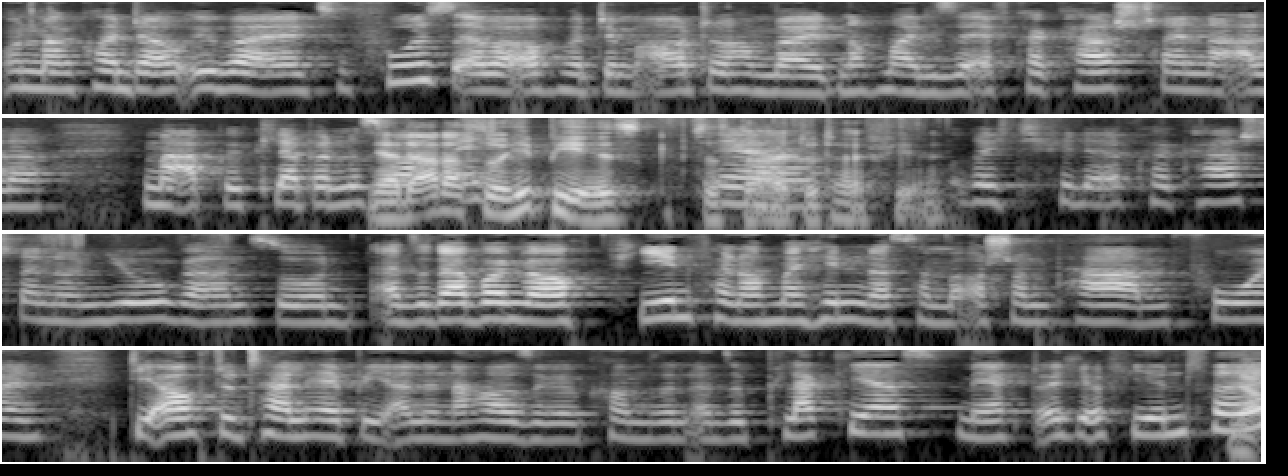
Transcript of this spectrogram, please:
Und man konnte auch überall zu Fuß, aber auch mit dem Auto haben wir halt nochmal diese FKK-Strände alle immer abgeklappert. Ja, da das so hippie ist, gibt es Ja. da halt total viel. richtig viele FKK-Strände und Yoga und so. Also da wollen wir auch auf jeden Fall nochmal hin. Das haben wir auch schon ein paar empfohlen, die auch total happy alle nach Hause gekommen sind. Also Plakias, merkt euch auf jeden Fall. Ja,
